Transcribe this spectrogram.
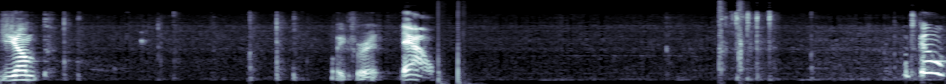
Jump. Wait for it. Now. Let's go.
